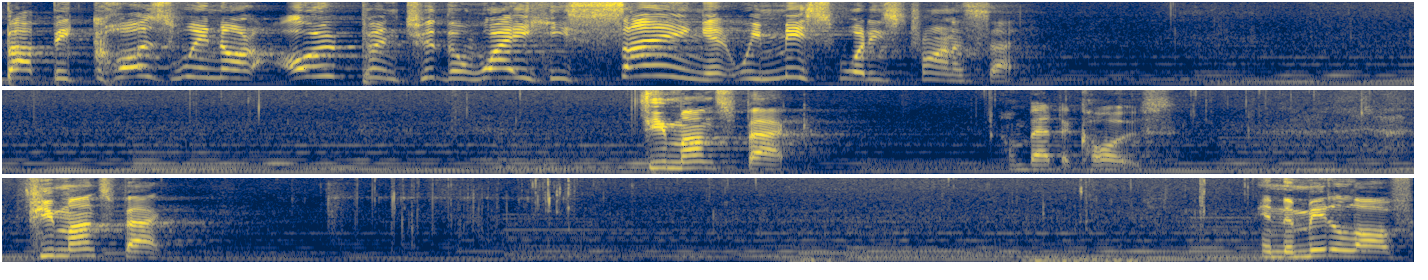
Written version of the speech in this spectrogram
But because we're not open to the way He's saying it, we miss what He's trying to say. A few months back, I'm about to close. A few months back, in the middle of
